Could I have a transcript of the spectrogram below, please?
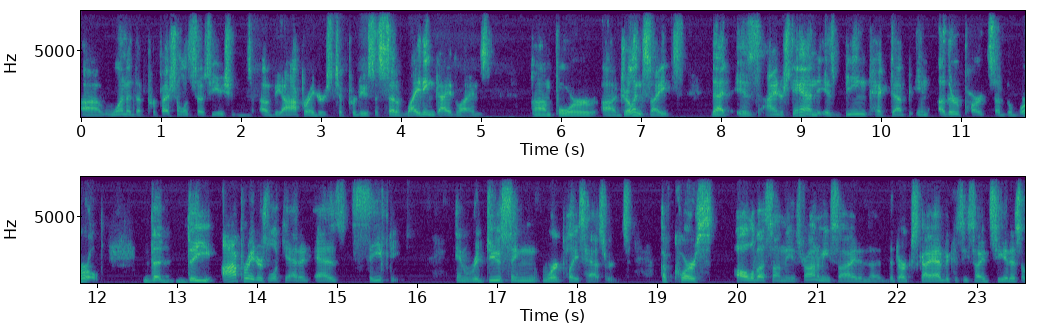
uh, one of the professional associations of the operators, to produce a set of lighting guidelines um, for uh, drilling sites that is, I understand, is being picked up in other parts of the world. The the operators look at it as safety in reducing workplace hazards. Of course, all of us on the astronomy side and the, the dark sky advocacy side see it as a,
